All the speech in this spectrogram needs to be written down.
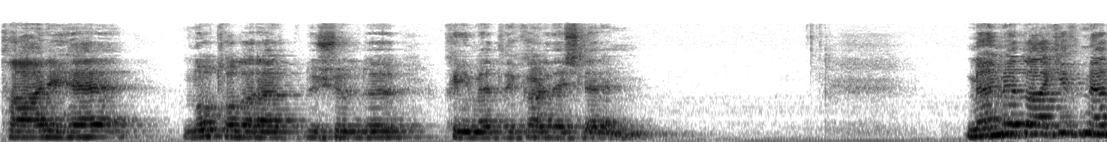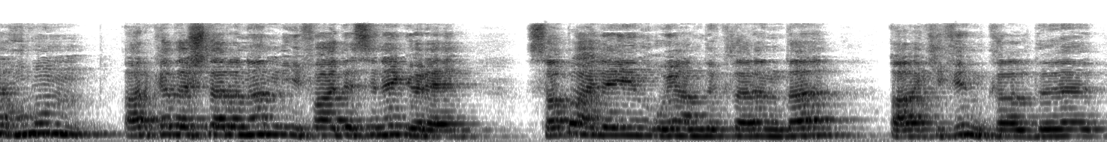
tarihe not olarak düşüldü kıymetli kardeşlerim. Mehmet Akif merhumun arkadaşlarının ifadesine göre sabahleyin uyandıklarında Akif'in kaldığı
